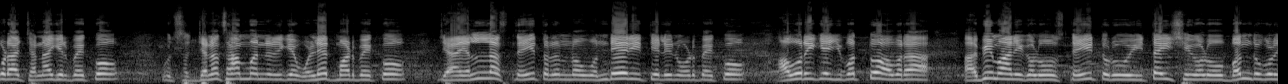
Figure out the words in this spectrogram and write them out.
ಕೂಡ ಚೆನ್ನಾಗಿರಬೇಕು. ಜನಸಾಮಾನ್ಯರಿಗೆ ಒಳ್ಳೇದು ಮಾಡಬೇಕು. ಜ, ಎಲ್ಲ ಸ್ನೇಹಿತರನ್ನು ಒಂದೇ ರೀತಿಯಲ್ಲಿ ನೋಡಬೇಕು. ಅವರಿಗೆ ಇವತ್ತು ಅವರ ಅಭಿಮಾನಿಗಳು, ಸ್ನೇಹಿತರು, ಹಿತೈಷಿಗಳು, ಬಂಧುಗಳು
